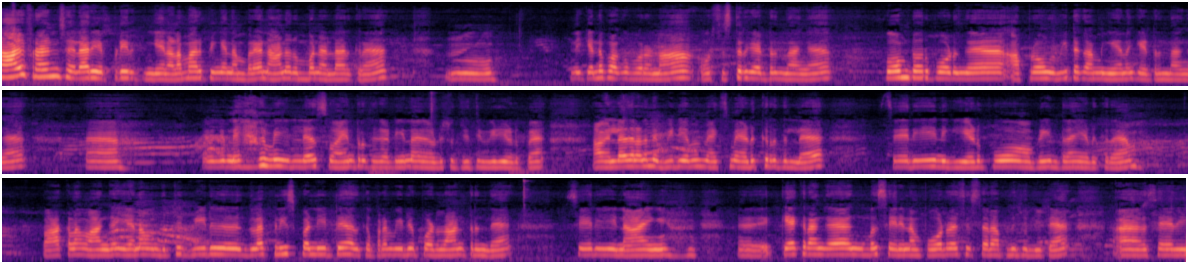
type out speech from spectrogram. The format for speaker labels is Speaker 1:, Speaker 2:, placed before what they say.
Speaker 1: Hi friends எல்லோரும் எப்படி இருக்கீங்க? நலமாக இருப்பீங்க நம்புகிறேன் நானும் ரொம்ப நல்லா இருக்கிறேன். இன்றைக்கி இன்னைக்கு என்ன பார்க்க போகிறேன்னா ஒரு சிஸ்டர் கேட்டிருந்தாங்க. ஹோம் டோர் போடுங்க. அப்புறம் உங்கள் வீட்டை காமிங்கன்னு கேட்டிருந்தாங்க. எனக்கு நேரமே இல்லை. ஸ்வைன் இருக்க காட்டியும் நான் அப்படி சுற்றி சுற்றி வீடியோ எடுப்பேன். அவன் இல்லாதனால இந்த வீடியோவே மேக்ஸிமம் எடுக்கிறது இல்லை சரி இன்றைக்கி எடுப்போம் அப்படின்ட்டு தான் எடுக்கிறேன். பார்க்கலாம் வாங்க. ஏன்னா வந்துட்டு வீடு இதெல்லாம் ஃபினிஷ் பண்ணிவிட்டு அதுக்கப்புறம் வீடியோ போடலான்ட்டு இருந்தேன். சரி நான் இங்கே கேட்குறாங்கங்கும்போது சரி நான் போடுறேன் சிஸ்டர் அப்படின்னு சொல்லிட்டேன். சரி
